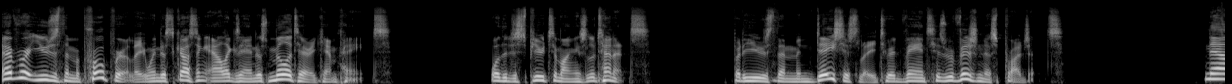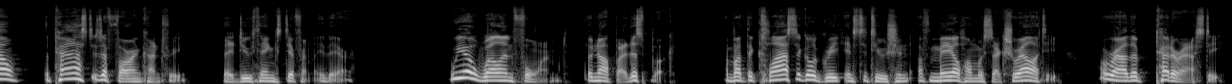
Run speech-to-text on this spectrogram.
Everitt uses them appropriately when discussing Alexander's military campaigns or the disputes among his lieutenants, but he used them mendaciously to advance his revisionist projects. Now, the past is a foreign country. They do things differently there. We are well informed, though not by this book, about the classical Greek institution of male homosexuality, or rather pederasty.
